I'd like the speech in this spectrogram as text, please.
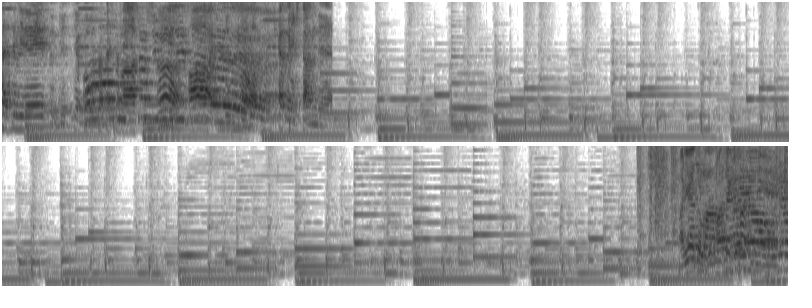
久しぶりです。めっちゃご無沙汰してます。久しぶりですうん、はい、ちょっと近くに来たんで。ありがとうございます。また来ますね。こちら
